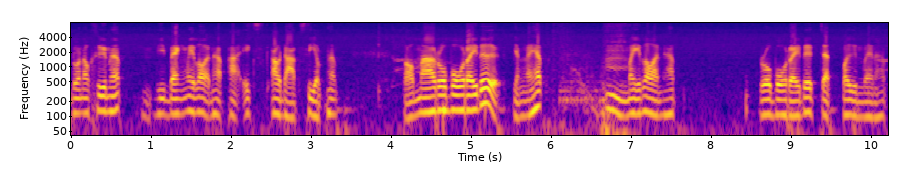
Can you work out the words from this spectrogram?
โดนเอาคืนนะครับ พี่แบงค์ไม่รอดนะครับ RX เอาดาบเสียบนะครับ ต่อมาโรโบไรเดอร์ยังไงครับ อืม ไม่รอดครับโรโบไรเดอร์จัดปืนไปนะครับ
